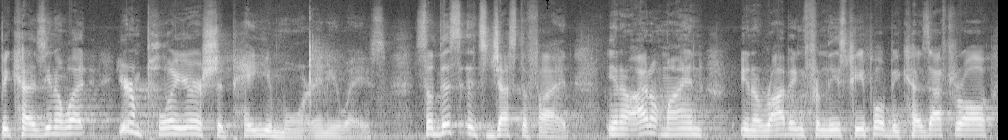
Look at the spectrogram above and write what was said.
because you know what, your employer should pay you more, anyways. So this, it's justified. You know, I don't mind you know, robbing from these people because, after all,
